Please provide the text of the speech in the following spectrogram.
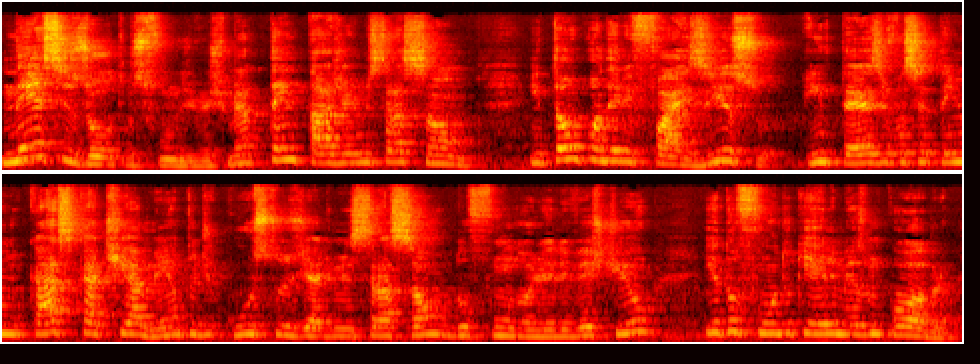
Nesses outros fundos de investimento tem taxa de administração. Então, quando ele faz isso, em tese você tem um cascateamento de custos de administração do fundo onde ele investiu e do fundo que ele mesmo cobra.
